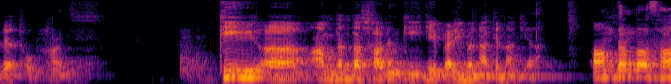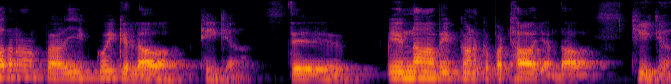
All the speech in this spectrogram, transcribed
ਡੈਥ ਹੋ ਗਈ। ਹਾਂਜੀ। ਕੀ ਆਮਦਨ ਦਾ ਸਾਧਨ ਕੀ ਜੇ ਪੈਲੀ ਬੰਨਾ ਕੇ ਨਾ ਗਿਆ? ਆਮਦਨ ਦਾ ਸਾਧਨ ਪੈਲੀ ਇੱਕੋ ਹੀ ਕਿੱਲਾ ਵਾ। ਠੀਕ ਆ। ਤੇ ਇੰਨਾ ਵੀ ਕਣਕ ਪੱਠਾ ਹੋ ਜਾਂਦਾ ਵਾ। ਠੀਕ ਆ।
